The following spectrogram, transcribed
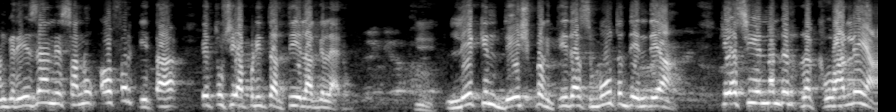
ਅੰਗਰੇਜ਼ਾਂ ਨੇ ਸਾਨੂੰ ਆਫਰ ਕੀਤਾ ਕਿ ਤੁਸੀਂ ਆਪਣੀ ਧਰਤੀ ਅਲੱਗ ਲੈ ਲਓ। ਲੇਕਿਨ ਦੇਸ਼ ਭਗਤੀ ਦਾ ਸਬੂਤ ਦਿੰਦਿਆਂ ਕਿ ਅਸੀਂ ਇਹਨਾਂ ਦੇ ਰਖਵਾਲੇ ਆ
